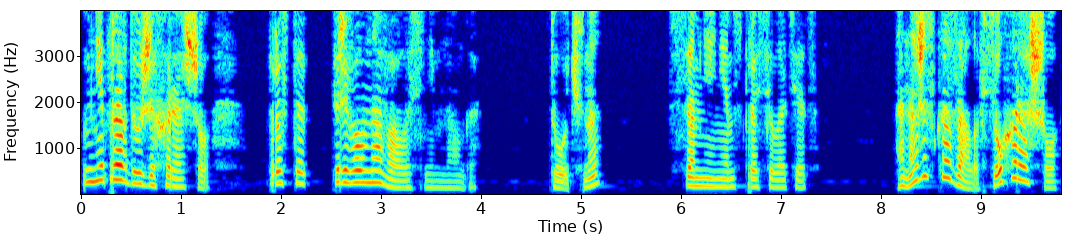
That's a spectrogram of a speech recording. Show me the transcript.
«Мне правда уже хорошо, просто переволновалась немного». «Точно?» — с сомнением спросил отец. «Она же сказала, все хорошо»,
